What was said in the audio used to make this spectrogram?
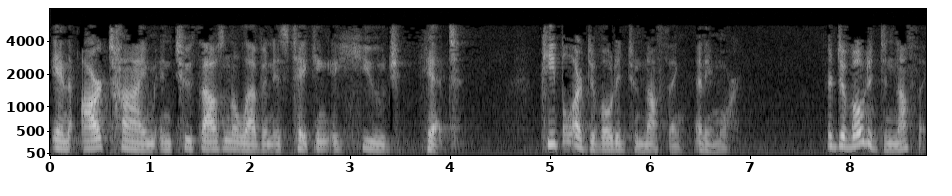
in our time in 2011, is taking a huge hit. People are devoted to nothing anymore. They're devoted to nothing.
